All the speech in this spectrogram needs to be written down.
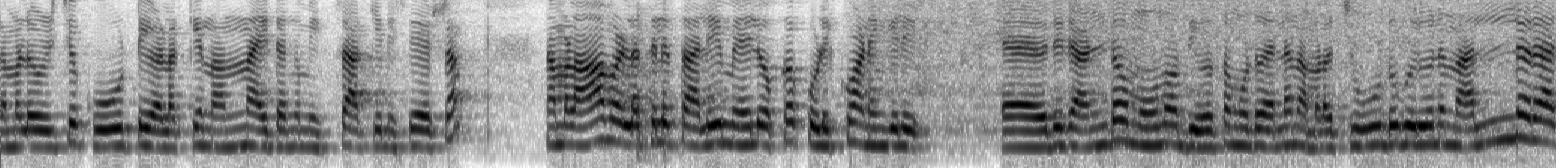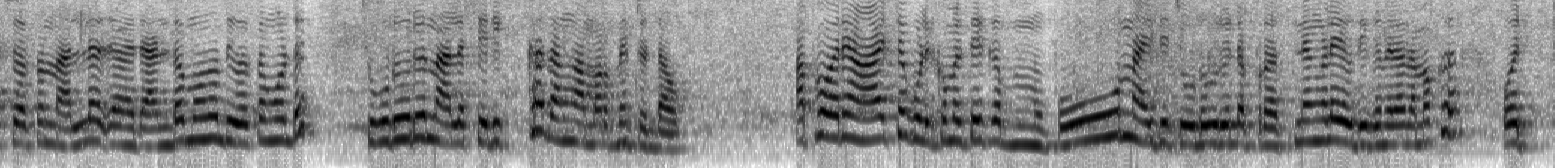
നമ്മൾ ഒഴിച്ച് കൂട്ടി ഇളക്കി നന്നായിട്ട് അങ്ങ് മിക്സ് ആക്കിയതിന് ശേഷം നമ്മൾ ആ വെള്ളത്തിൽ തലയും മേലും ഒക്കെ കുളിക്കുവാണെങ്കിൽ ഒരു രണ്ടോ മൂന്നോ ദിവസം കൊണ്ട് തന്നെ നമ്മളെ ചൂടുകുരുവിന് നല്ലൊരു ആശ്വാസം നല്ല രണ്ടോ മൂന്നോ ദിവസം കൊണ്ട് ചൂടുകുരു നല്ല ശരിക്കതങ്ങ് അമർന്നിട്ടുണ്ടാവും. അപ്പോൾ ഒരാഴ്ച കുളിക്കുമ്പോഴത്തേക്ക് പൂർണമായിട്ട് ചൂടുകുരുവിന്റെ പ്രശ്നങ്ങളെ ഒതുക്കുന്നില്ല നമുക്ക് ഒറ്റ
